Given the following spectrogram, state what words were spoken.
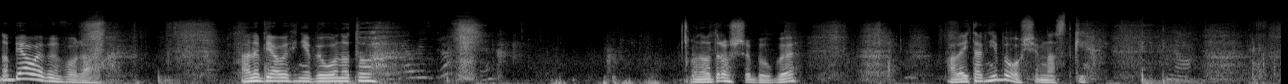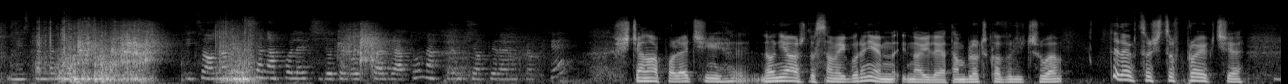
No białe bym wolał. Ale białych nie było, no to Biały jest droższy. no droższy byłby. Ale i tak nie było osiemnastki. No. Niestandardowy. I co, ona ściana poleci do tego kwadratu, na którym się opierają krokwie? Ściana poleci, no nie aż do samej góry. Nie wiem na- ile ja tam bloczka wyliczyłem. Tyle coś co w projekcie. No.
